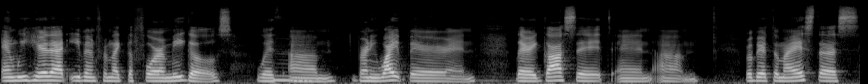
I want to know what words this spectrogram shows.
and we hear that even from like the Four Amigos with mm. um, Bernie Whitebear and Larry Gossett and um, Roberto Maestas,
